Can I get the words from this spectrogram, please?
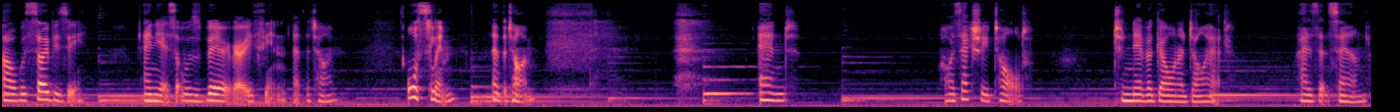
I was so busy, and yes, I was very, very thin at the time, or slim at the time, and I was actually told to never go on a diet. How does that sound?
